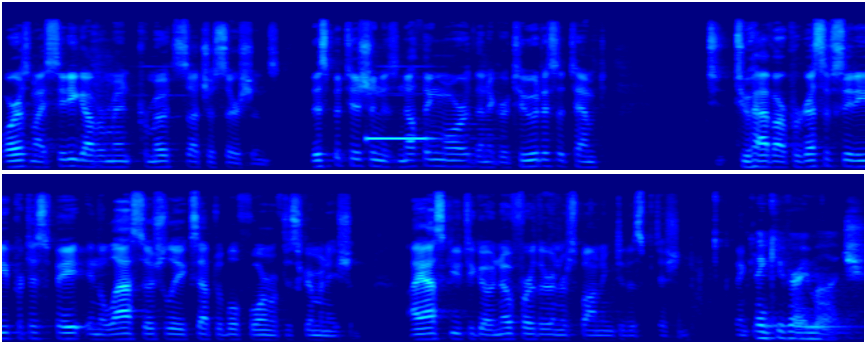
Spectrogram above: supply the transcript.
or as my city government promotes such assertions. This petition is nothing more than a gratuitous attempt to, to have our progressive city participate in the last socially acceptable form of discrimination. I ask you to go no further in responding to this petition. Thank you. Thank you very much.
